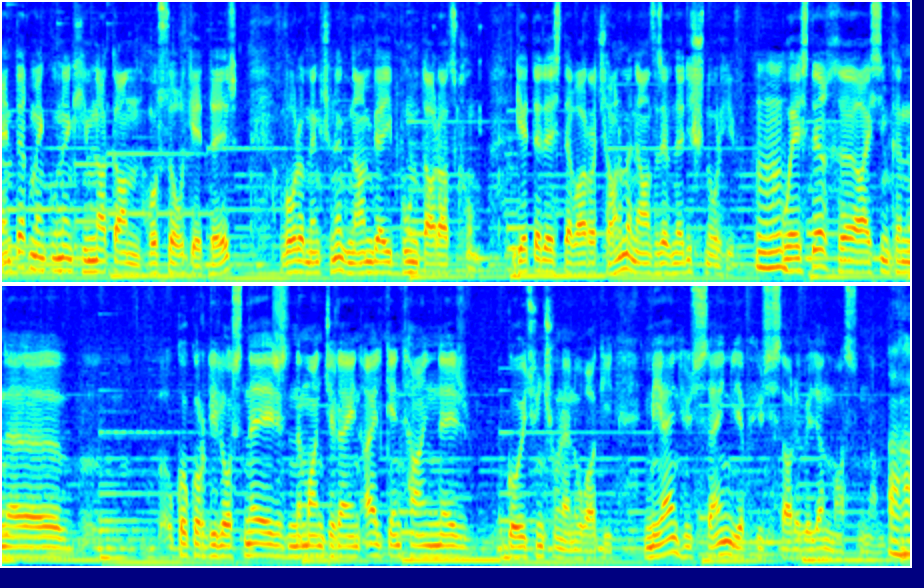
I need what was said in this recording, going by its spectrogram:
Այնտեղ մենք ունենք հիմնական հոսող գետեր, որը մենք ունենք Նամիբիայի բուն տարածքում։ Գետերը այստեղ առաջանում են անձրևների շնորհիվ։ Ու այստեղ, այսինքն կոկորդիլոսներ, նման ջրային այլ կենթանիներ գոյություն չունեն ուղակի։ Միայն հյուսիսային եւ հյուսիսարևելյան մասում նամ։ Ահա։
